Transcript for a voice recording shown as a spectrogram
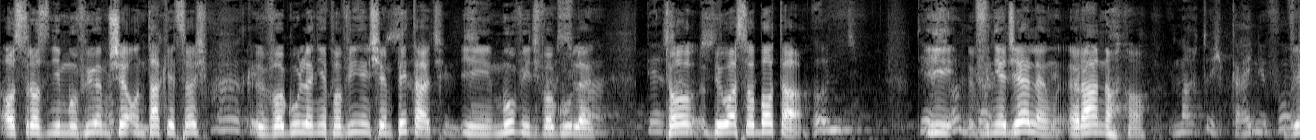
ostro z nim mówiłem, że on takie coś w ogóle nie powinien się pytać i mówić w ogóle. To była sobota. i w niedzielę rano. Wy,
